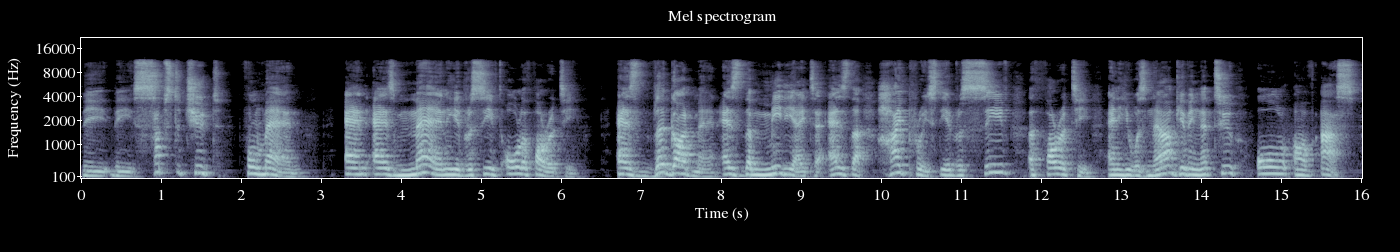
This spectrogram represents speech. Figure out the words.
the the substitute for man. And as man he had received all authority as the God man, as the mediator, as the high priest. He had received authority and he was now giving it to all of us.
